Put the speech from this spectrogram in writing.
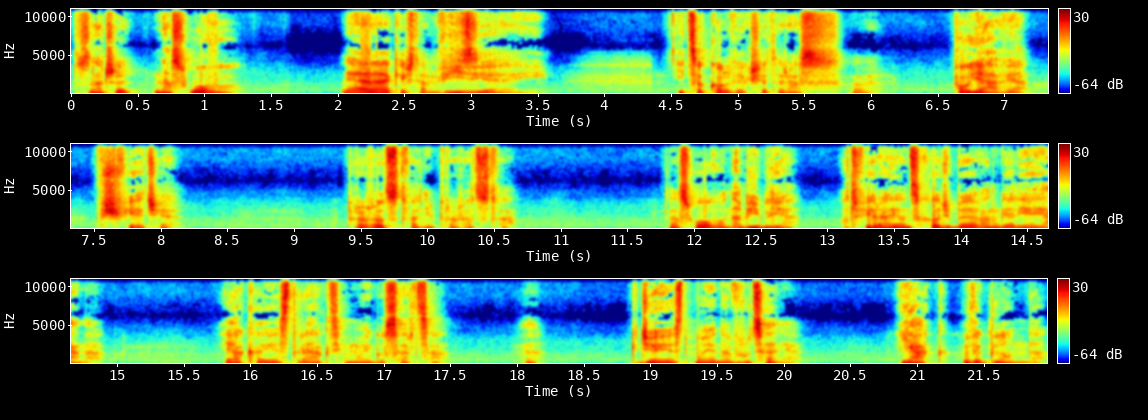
to znaczy na słowo, nie na jakieś tam wizje i, i cokolwiek się teraz e, pojawia w świecie. Proroctwa, nie proroctwa. Na słowo, na Biblię, otwierając choćby Ewangelię Jana. Jaka jest reakcja mojego serca? Gdzie jest moje nawrócenie? Jak wygląda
